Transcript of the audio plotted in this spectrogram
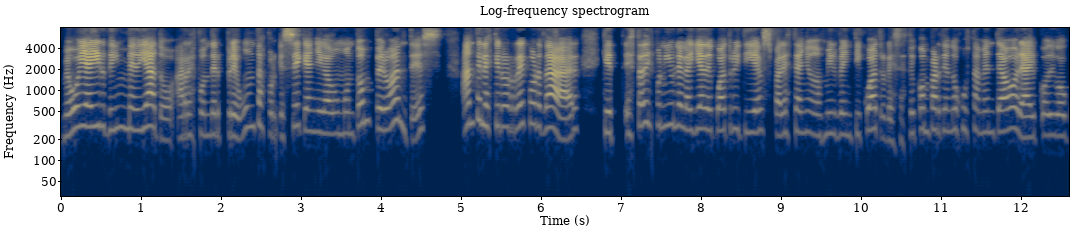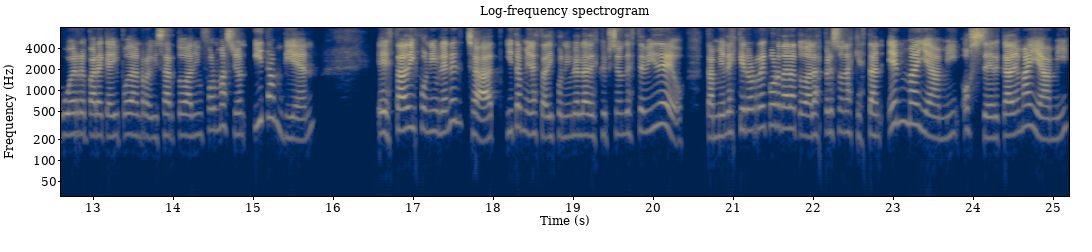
Me voy a ir de inmediato a responder preguntas porque sé que han llegado un montón, pero antes, antes les quiero recordar que está disponible la guía de cuatro ETFs para este año 2024. Les estoy compartiendo justamente ahora el código QR para que ahí puedan revisar toda la información y también está disponible en el chat y también está disponible en la descripción de este video. También les quiero recordar a todas las personas que están en Miami o cerca de Miami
